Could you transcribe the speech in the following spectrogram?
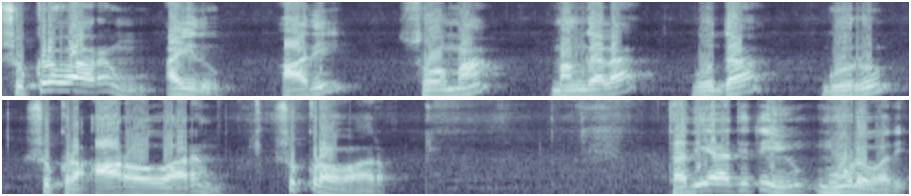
శుక్రవారం ఐదు. ఆది సోమ మంగళ బుధ గురు శుక్ర. ఆరవ వారం శుక్రవారం. తదియాతిథి మూడవది.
